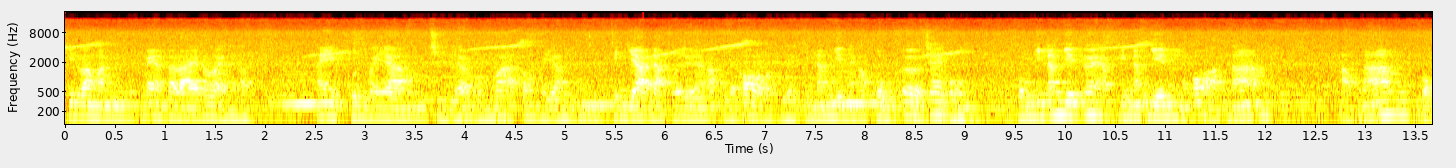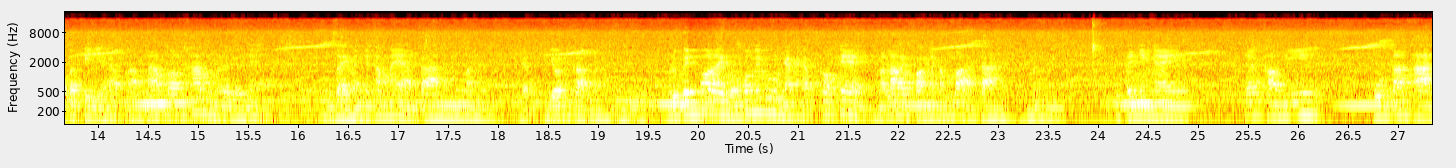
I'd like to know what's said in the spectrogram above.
คิดว่ามันไม่อันตรายเท่าไหร่นะครับ ให้คุณพยายามฉีดแล้วผมว่าต้องพยายามกินยาดักไว้เลยนะครับ แล้วก็อย่ากินน้ำเย็นนะครับ ผมเออใช่ผม ผมกินน้ำเย็นด้วยครับ กินน้ำเย็นแล้วก็อาบน้ำอาบน้ำปกตินะครับอาบน้ำตอนค่ำอะไรแบบนี้ สงสัยมันจะทำให้อาการมันแบบย้อนกลับมาหรือหรือเป็นเพราะอะไรผมก็ไม่รู้เหมือนกันนะครับ ก็แค่มาเล่าให้ฟังนะครับว่าอาการมันเป็นยังไง แล้วคราวนี้ภูมิต้านทาน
